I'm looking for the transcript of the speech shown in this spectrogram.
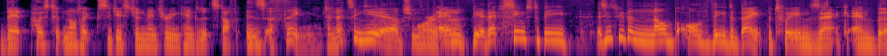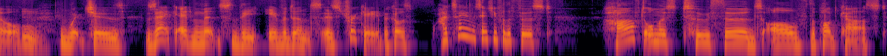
that post hypnotic suggestion Manchurian candidate stuff is a thing. And that seems yeah, like much more of and a. yeah, that seems to be it seems to be the nub of the debate between Zach and Bill, Hmm. which is Zach admits the evidence is tricky because I'd say essentially for the first half to almost two thirds of the podcast.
